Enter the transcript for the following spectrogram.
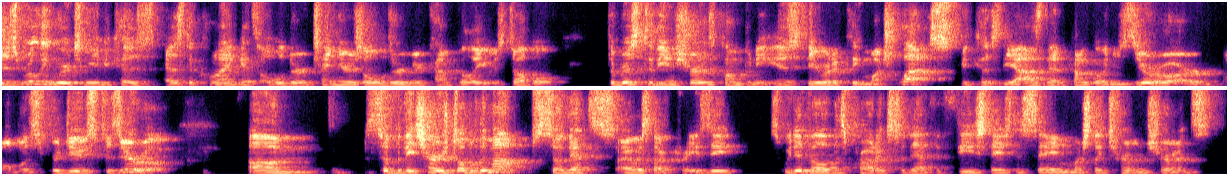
is really weird to me because as the client gets older, 10 years older, and your account value is double, the risk to the insurance company is theoretically much less because the odds that account going to zero are almost reduced to zero. Um, so, but they charge double the amount. So that's, I always thought crazy. So we developed this product so that the fee stays the same, much like term insurance.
